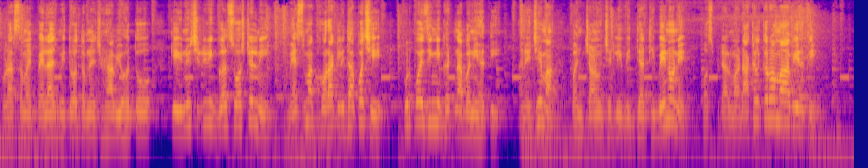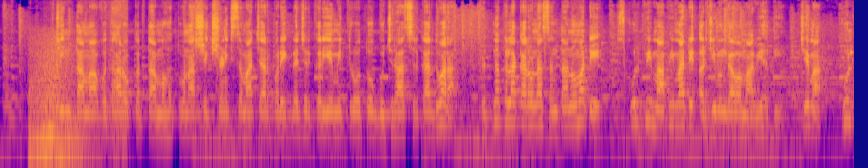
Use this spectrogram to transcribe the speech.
થોડા સમય પહેલા જ મિત્રો તમને જણાવ્યું હતું કે યુનિવર્સિટીની ગર્લ્સ હોસ્ટેલની મેસમાં ખોરાક લીધા પછી ફૂડ પોઈઝિંગની ઘટના બની હતી અને જેમાં પંચાણું જેટલી વિદ્યાર્થી બહેનોને હોસ્પિટલમાં દાખલ કરવામાં આવી હતી. ચિંતામાં વધારો કરતા મહત્વના શૈક્ષણિક સમાચાર પર એક નજર કરીએ મિત્રો તો ગુજરાત સરકાર દ્વારા રત્ન કલાકારોના સંતાનો માટે સ્કૂલ ફી માફી માટે અરજી મંગાવવામાં આવી હતી, જેમાં કુલ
